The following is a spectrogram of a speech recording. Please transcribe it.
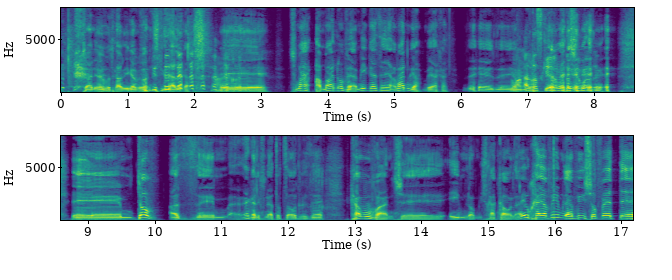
עכשיו, אני אוהב אותך, עמיגה, מאוד, תדע לך. אה, תשמע, אמנו ועמיגה זה אמנגה ביחד. זה, זה. אל תזכיר לנו את השם הזה. אמ, טוב, אז אמ, רגע לפני התוצאות וזה, כמובן שאם לא משחק העונה, היו חייבים להביא שופט, אה,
